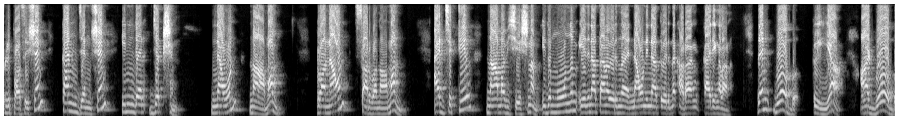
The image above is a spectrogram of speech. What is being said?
preposition conjunction interjection noun നാമം പ്രൊനൗൺ സർവനാമം adjective നാമവിശേഷണം. ഇത് മൂന്നും ഏതിനകത്താണ് വരുന്നത്? നൗണിനകത്ത് വരുന്ന ഘട കാര്യങ്ങളാണ്. ദെൻ വേർബ് ക്രിയ. Adverb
